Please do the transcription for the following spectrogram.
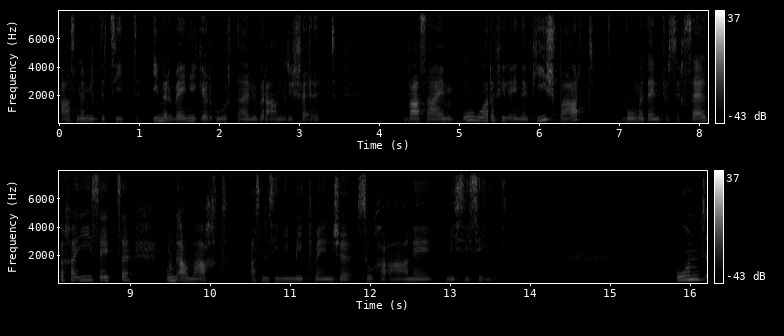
dass man mit der Zeit immer weniger Urteil über andere fällt, was einem auch viel Energie spart wo man dann für sich selber einsetzen kann und auch macht, dass man seine Mitmenschen so annehmen kann, wie sie sind. Und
